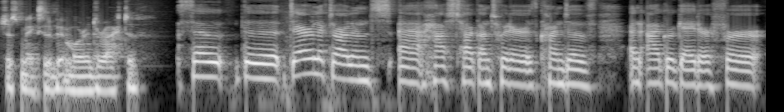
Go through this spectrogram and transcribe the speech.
just makes it a bit more interactive. So the Derelict Ireland uh, hashtag on Twitter is kind of an aggregator for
